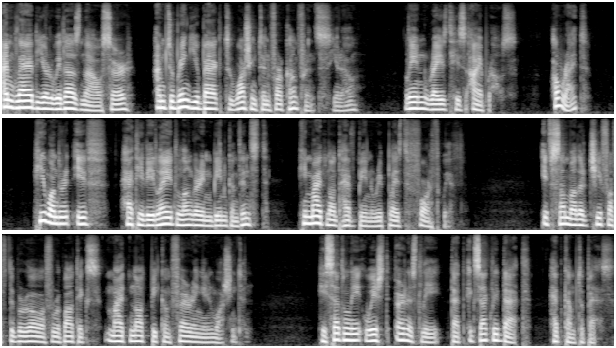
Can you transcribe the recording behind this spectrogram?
I'm glad you're with us now, sir. I'm to bring you back to Washington for conference, you know. Lynn raised his eyebrows. All right. He wondered if, had he delayed longer in being convinced, he might not have been replaced forthwith. If some other chief of the Bureau of Robotics might not be conferring in Washington. He suddenly wished earnestly that exactly that had come to pass.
